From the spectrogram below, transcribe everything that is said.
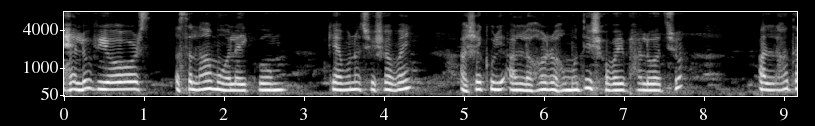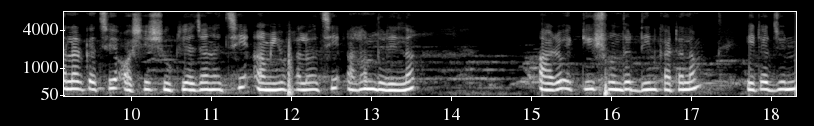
হ্যালো ভিওর্স আসসালামু আলাইকুম। কেমন আছো সবাই? আশা করি আল্লাহর রহমতে সবাই ভালো আছো। আল্লাহ তালার কাছে অশেষ শুক্রিয়া জানাচ্ছি, আমিও ভালো আছি, আলহামদুলিল্লাহ। আরও একটি সুন্দর দিন কাটালাম। এটার জন্য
